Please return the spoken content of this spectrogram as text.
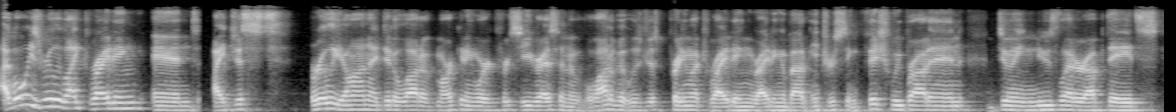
I've always really liked writing, and I just early on, I did a lot of marketing work for Segrest, and a lot of it was just pretty much writing, writing about interesting fish we brought in, doing newsletter updates.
